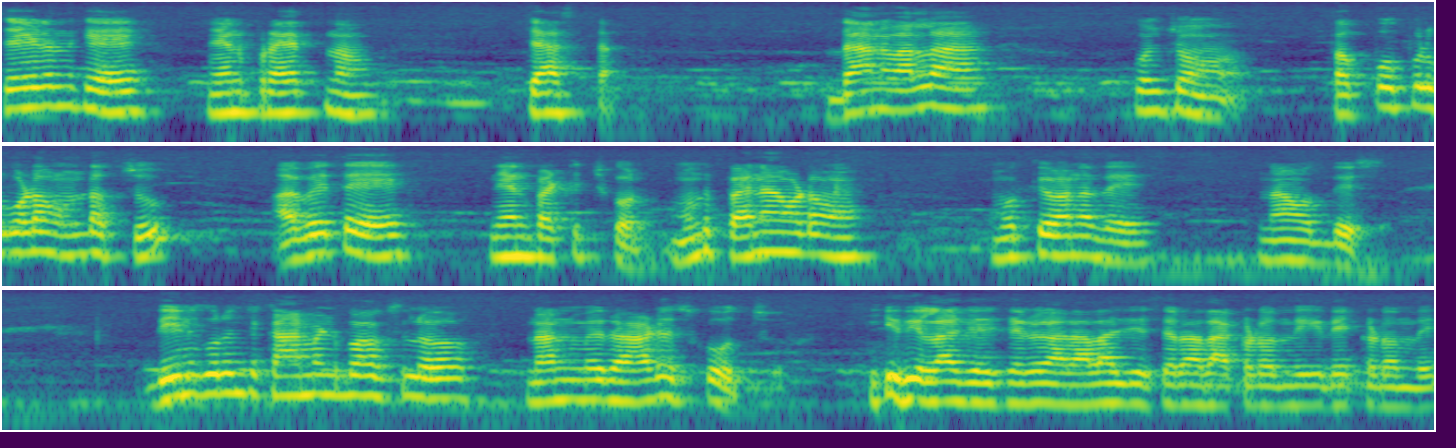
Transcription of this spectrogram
చేయడానికే నేను ప్రయత్నం చేస్తా. దానివల్ల కొంచెం తప్పు ఒప్పులు కూడా ఉండొచ్చు. అవైతే నేను పట్టించుకోను. ముందు పని అవ్వడం ముఖ్యమైనది నా ఉద్దేశం. దీని గురించి కామెంట్ బాక్స్లో నన్ను మీరు ఆడేసుకోవచ్చు. ఇది ఇలా చేశారు అది అలా చేశారు అది అక్కడ ఉంది ఇది ఇక్కడ ఉంది.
